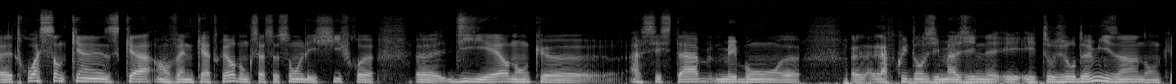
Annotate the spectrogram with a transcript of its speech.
Euh, 315 cas en 24 heures, donc ça, ce sont les chiffres d'hier, donc assez stable, mais bon, la prudence, j'imagine, est, toujours de mise. hein, donc.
